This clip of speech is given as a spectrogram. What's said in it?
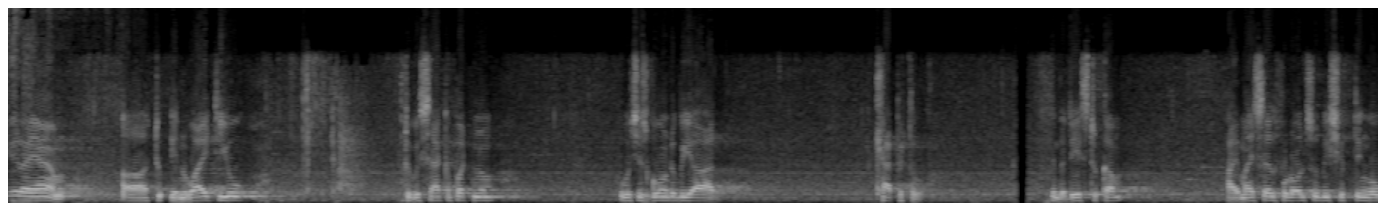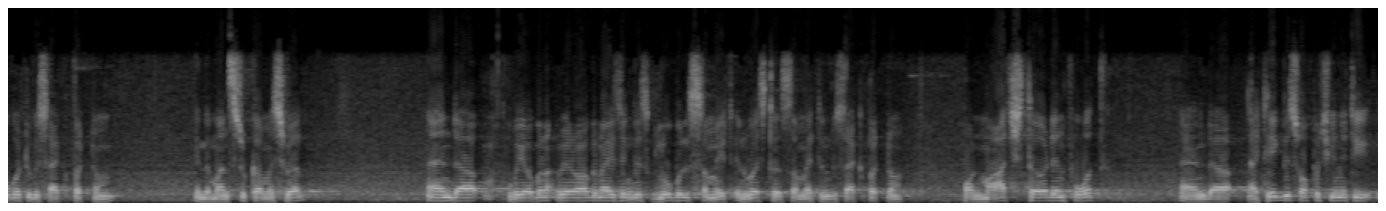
Here I am uh, to invite you to Visakhapatnam, which is going to be our capital in the days to come. I myself would also be shifting over to Visakhapatnam in the months to come as well. And uh, we, are gonna, we are organizing this global summit, investor summit in Visakhapatnam on March 3rd and 4th. And uh, I take this opportunity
